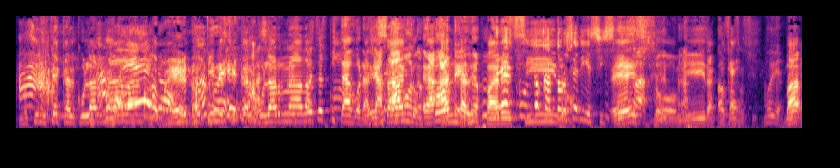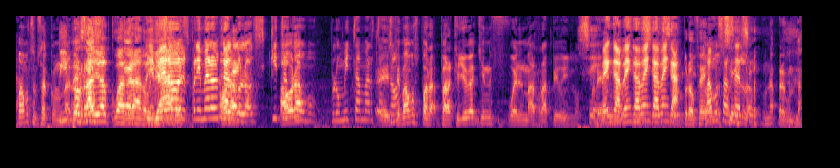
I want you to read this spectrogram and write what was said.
No tienes que calcular ah, nada. bueno, no ah, tienes que calcular nada. Respuesta es Pitágoras. Ya, Exacto, vámonos, eh, corte, ándale, ¿no? parecido. 3.1416. Eso, mira, cosas así. muy bien, Va- vamos a empezar con una Pipo de esas. radio al cuadrado. Primero, ya. el, primero el cálculo. Quita ahora- tu plumita, Marta, Este, ¿no? vamos para, para que yo vea quién fue el más rápido y los Sí. Venga, venga, venga, venga. Profe, Vamos a hacerlo. sí. Una pregunta.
